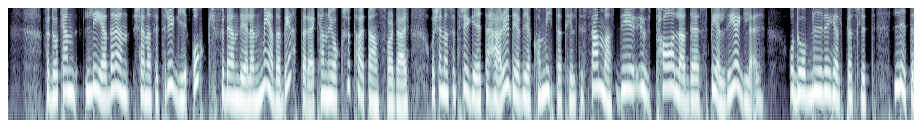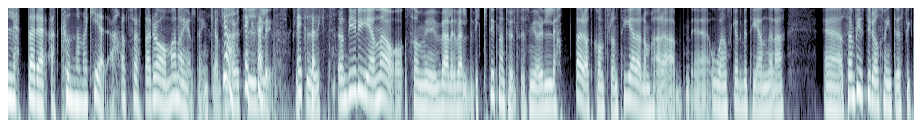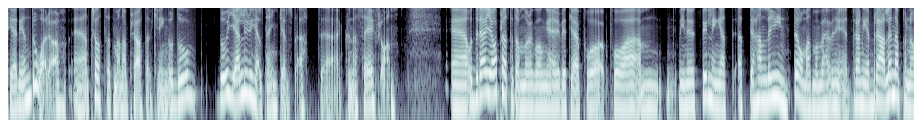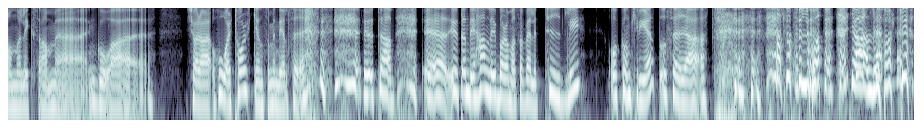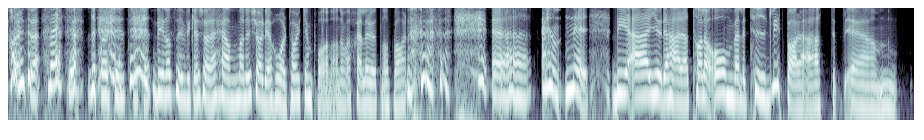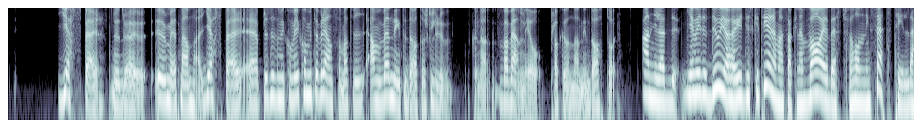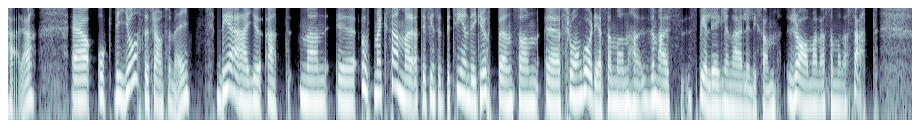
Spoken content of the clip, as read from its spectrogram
För då kan ledaren känna sig trygg i, och för den delen medarbetare kan ju också ta ett ansvar där och känna sig trygga i att det här är det vi har committat till tillsammans. Det är uttalade spelregler. Och då blir det helt plötsligt lite lättare att kunna markera. Att sätta ramarna helt enkelt. Ja, exakt. Precis. exakt. Ja, det är det ena som är väldigt, väldigt viktigt naturligtvis, som gör det lättare att konfrontera de här eh, oönskade beteendena. Eh, sen finns det ju de som inte respekterar det ändå, då, eh, trots att man har pratat kring det. Och då, då gäller det helt enkelt att eh, kunna säga ifrån. Eh, och det där jag har pratat om några gånger vet jag, på, på um, min utbildning, att, att det handlar ju inte om att man behöver dra ner brallorna på någon och liksom, eh, gå uh, köra hårtorken som en del säger. utan, eh, utan det handlar ju bara om att vara väldigt tydlig och konkret och säga att... alltså förlåt, jag har aldrig hört det. Har du inte? Nej, jag har aldrig hört det uttrycket. Det är något som vi brukar köra hemma. Nu körde jag hårtorken på honom när man skäller ut något barn. eh, nej, det är ju det här att tala om väldigt tydligt bara att eh, Jesper, nu drar jag ur mig ett namn här, Jesper, eh, precis som vi kom, vi kommit överens om att vi använder inte dator, skulle du kunna vara vänlig och plocka undan din dator? Angela, jag vet att du och jag har ju diskuterat de här sakerna. Vad är bäst förhållningssätt till det här? Eh, och det jag ser framför mig, det är ju att man eh, uppmärksammar att det finns ett beteende i gruppen som eh, frångår det som man har, de här spelreglerna eller liksom ramarna som man har satt.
